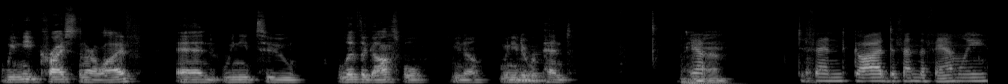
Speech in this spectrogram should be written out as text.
We need Christ in our life, and we need to live the gospel. You know, we need to Mhm. repent. Yeah. Amen. defend God, defend the family,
